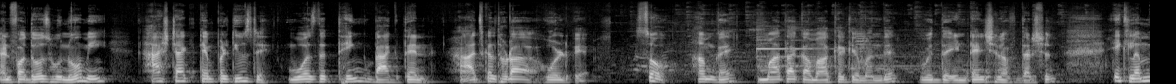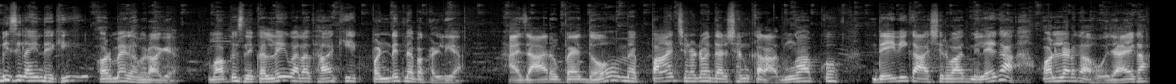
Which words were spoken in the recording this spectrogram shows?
and for those who know me hashtag temple Tuesday was the thing back then आजकल थोड़ा होल्ड पे है. सो so, हम गए माता कामाख्या के मंदिर with the intention of darshan. एक लंबी सी लाइन देखी और मैं घबरा गया. वापस निकलने ही वाला था कि एक पंडित ने पकड़ लिया। हज़ार रुपए दो, मैं पाँच मिनट में दर्शन करा दूँगा आपको। देवी का आशीर्वाद मिलेगा और लड़का हो जाएगा।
